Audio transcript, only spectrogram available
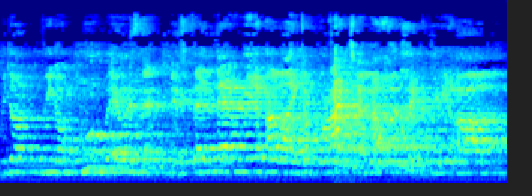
We don't we don't move everything. If then then we are like a borracha, no? Like we are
